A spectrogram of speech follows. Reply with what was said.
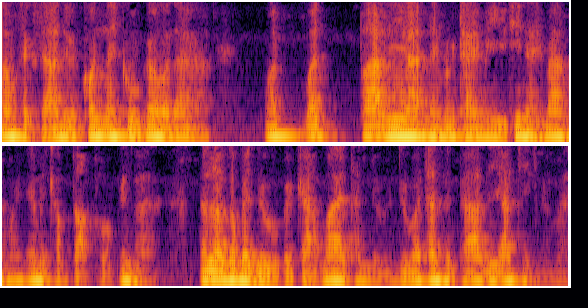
ลองศึกษาดูค้นใน Google ก็ได้วัดวัดพระอริยะในเมืองไทยมีอยู่ที่ไหนบ้างมันก็มีคำตอบโผล่ขึ้นมา แล้วเราก็ไปดูไปกราบไหว้ท่านดูดูว่าท่านเป็นพระอริยะจริงหรือไม่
